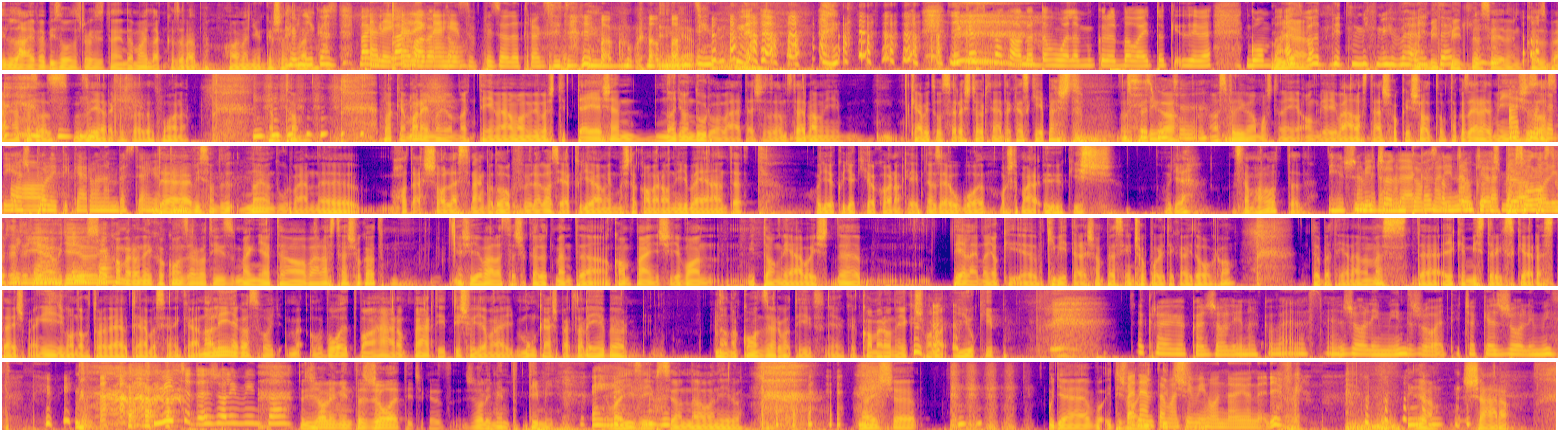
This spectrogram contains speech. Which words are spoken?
live epizódot rögzíteni, de majd legközelebb, ha megyünk esetleg. Mondjuk az, meg, Elég, elég nehéz epizódot rögzíteni a kukamban. Igen. Mondjuk ezt meghallgattam volna, amikor ott be vagytok izébe gombázva, Ugye? mit, mit műveltek. Hogy mit, mit beszélünk közben. Hát ez az, az érdekes lehetett volna. Nem tudom. Nekem van egy nagyon nagy témám, ami most itt teljesen nagyon durva váltás az amsterdami kábítószeres történetekhez képest. Az Ez pedig, a, az pedig a mostani angliai választások és azoknak az eredménye. és Azt az, mondtad, az, ilyes Ah. politikáról nem beszélgetünk. de viszont nagyon durván hatással lesz ránk a dolog, főleg azért, ugye, amit most a Cameron így bejelentett, hogy ők ugye ki akarnak lépni az EU-ból. Most már ők is, ugye? Ezt nem hallottad? Én semmiről Micsodák, nem tudok, mert nem én nem követem a Szóval az történt, hogy, hogy, Én hogy a Cameronék a konzervatív megnyerte a választásokat, és ugye a választások előtt ment a kampány, és ugye van itt Angliában is, de tényleg nagyon ki- kivételesen beszélünk csak politikai dolgokról. Többet ilyen nem lesz, de egyébként Mr. X kérdezte, és meg én is gondoltam, hogy előtt tényleg beszélni kell. Na a lényeg az, hogy volt, van három párt, itt is ugye van egy munkáspárt, a Labour, van a konzervatív, ugye a Cameronék, és van a UKIP, Csak rögök a Zsolinak a válaszán. Zsoli, mint Zsolti, csak ez Zsoli, mint Micsoda Zsoli minta? Zsoli, mint a Zsolti, csak ez Zsoli, mint a Timi. Vagy íz Y-nal van írva. Na és uh, ugye itt is Vagy van... nem tudom, a Timi honnan jön egyébként. Ja, Sára.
